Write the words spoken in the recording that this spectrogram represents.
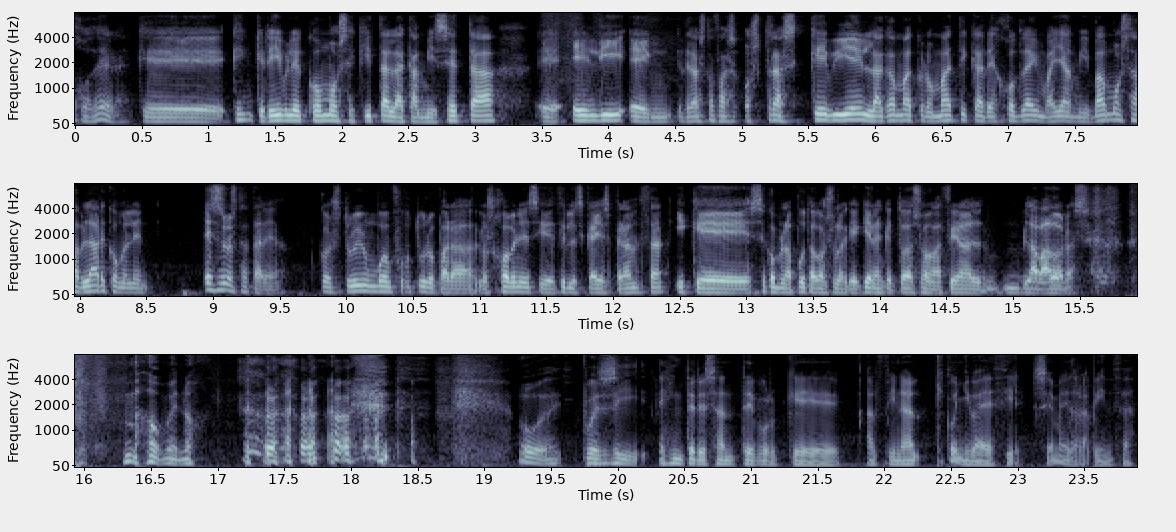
joder, qué, increíble cómo se quita la camiseta eh, Ellie en The Last of Us. Ostras, qué bien la gama cromática de Hotline Miami. Vamos a hablar con el... Esa es nuestra tarea. Construir un buen futuro para los jóvenes y decirles que hay esperanza y que se comen la puta consola que quieran, que todas son al final lavadoras. Más o menos. Pues sí, es interesante porque al final, ¿qué coño iba a decir? Se me ha ido la pinza.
